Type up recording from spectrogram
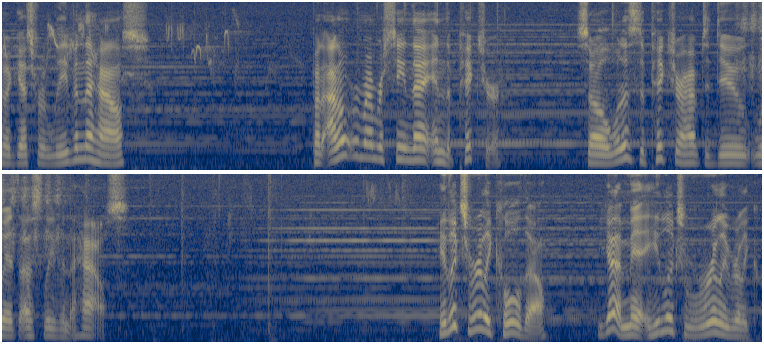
So I guess we're leaving the house. But I don't remember seeing that in the picture. So what does the picture have to do with us leaving the house? He looks really cool though. You gotta admit, he looks really, really cool.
